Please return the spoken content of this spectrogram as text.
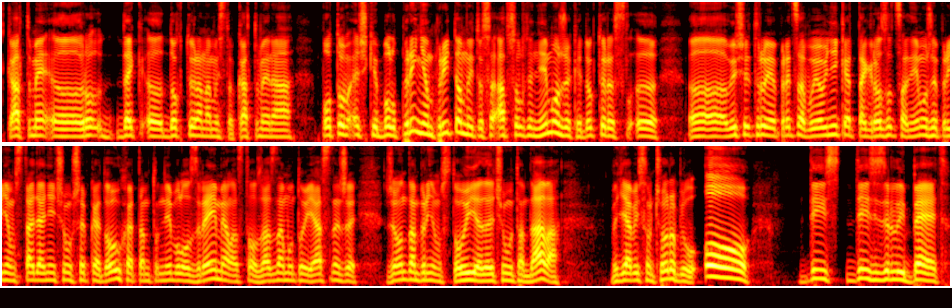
Katme, uh, dek, uh, doktora na mesto Katmena, potom ešte bol pri ňom prítomný, to sa absolútne nemôže, keď doktor uh, uh, vyšetruje predsa bojovníka, tak rozhodca nemôže pri ňom stať a niečomu šepkať do ucha, tam to nebolo zrejme, ale z toho záznamu to je jasné, že, že on tam pri ňom stojí a čo mu tam dáva. Veď ja by som čo robil? Oh, this, this is really bad.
